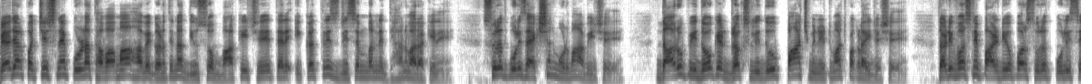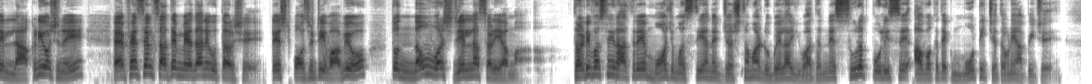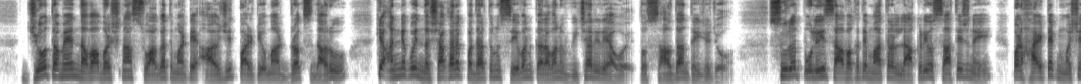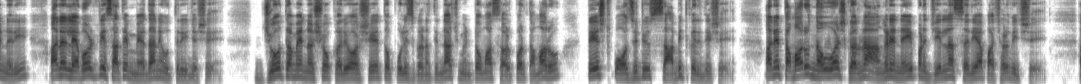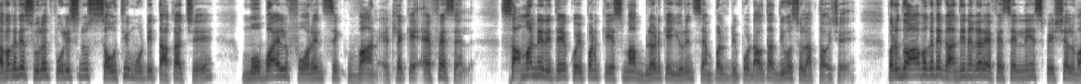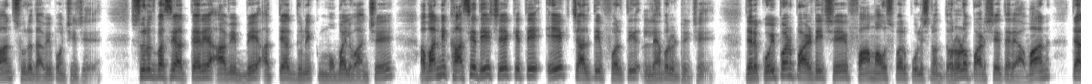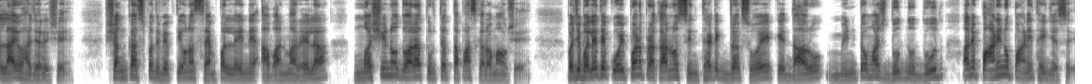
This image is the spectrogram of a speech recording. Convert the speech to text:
બે હજાર પચીસને પૂર્ણ થવામાં હવે ગણતરીના દિવસો બાકી છે, ત્યારે એકત્રીસ ડિસેમ્બરને ધ્યાનમાં રાખીને સુરત પોલીસ એક્શન મોડમાં આવી છે. દારૂ પીધો કે ડ્રગ્સ લીધું પાંચ મિનિટમાં જ પકડાઈ જશે. થર્ટી ફર્સ્ટની પાર્ટીઓ પર સુરત પોલીસે લાકડીઓ જ નહીં, એફએસએલ સાથે મેદાને ઉતરશે. ટેસ્ટ પોઝિટિવ આવ્યો તો નવ વર્ષ જેલના સળિયામાં. થર્ટી ફર્સ્ટની રાત્રે મોજ મસ્તી અને જશ્નમાં ડૂબેલા યુવાધનને સુરત પોલીસે આ વખતે એક મોટી ચેતવણી આપી છે. જો તમે નવા વર્ષના સ્વાગત માટે આયોજિત પાર્ટીઓમાં ડ્રગ્સ દારૂ કે અન્ય કોઈ નશાકારક પદાર્થોનું સેવન કરાવવાનું વિચારી રહ્યા હોય, તો સાવધાન થઈ જજો. સુરત પોલીસ આ વખતે માત્ર લાકડીઓ સાથે જ નહીં, પણ હાઈટેક મશીનરી અને લેબોરેટરી સાથે મેદાને ઉતરી જશે. જો તમે નશો કર્યો હશે, તો પોલીસ ગણતરીના જ મિનિટોમાં સ્થળ પર તમારો ટેસ્ટ પોઝિટિવ સાબિત કરી દેશે. અને તમારું નવ વર્ષ ઘરના આંગણે નહીં, પણ જેલના સરિયા પાછળ વીતશે આ વખતે સુરત પોલીસનું સૌથી મોટી તાકાત છે મોબાઈલ ફોરેન્સિક વાન, એટલે કે એફએસએલ સામાન્ય રીતે કોઈપણ કેસમાં બ્લડ કે યુરિન સેમ્પલ રિપોર્ટ આવતા દિવસો લાગતા હોય છે. પરંતુ આ વખતે ગાંધીનગર એફએસએલની સ્પેશિયલ વાન સુરત આવી પહોંચી છે. સુરત પાસે અત્યારે આવી બે અત્યાધુનિક મોબાઈલ વાન છે. આ વાનની ખાસિયત એ છે કે તે એક ચાલતી ફરતી લેબોરેટરી છે. જ્યારે કોઈ પણ પાર્ટી છે, ફાર્મ હાઉસ પર પોલીસનો દરોડો પાડશે ત્યારે આ વાન ત્યાં લાઈવ હાજર રહેશે. શંકાસ્પદ વ્યક્તિઓના સેમ્પલ લઈને આ વાનમાં રહેલા મશીનો દ્વારા તુરત તપાસ કરવામાં આવશે. પછી ભલે તે કોઈ પણ પ્રકારનો સિન્થેટિક ડ્રગ્સ હોય કે દારૂ, મિનિટોમાં જ દૂધનું દૂધ અને પાણીનું પાણી થઈ જશે.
